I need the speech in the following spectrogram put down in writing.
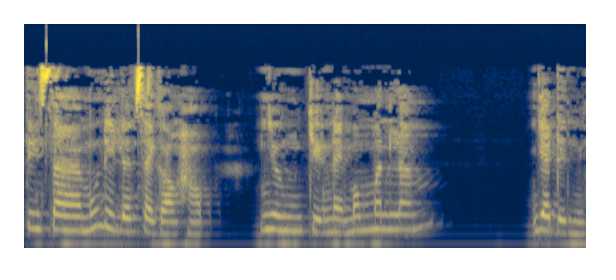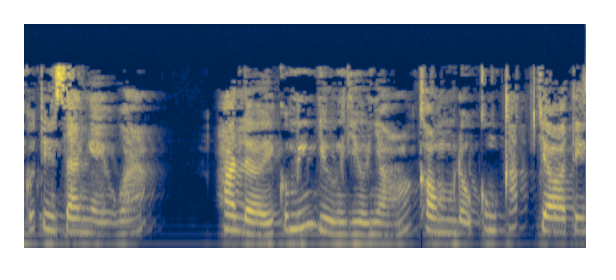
Tiên sa muốn đi lên Sài Gòn học, nhưng chuyện này mong manh lắm. Gia đình của tiên sa nghèo quá. Hoa lợi của miếng giường dừa nhỏ không đủ cung cấp cho tiên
